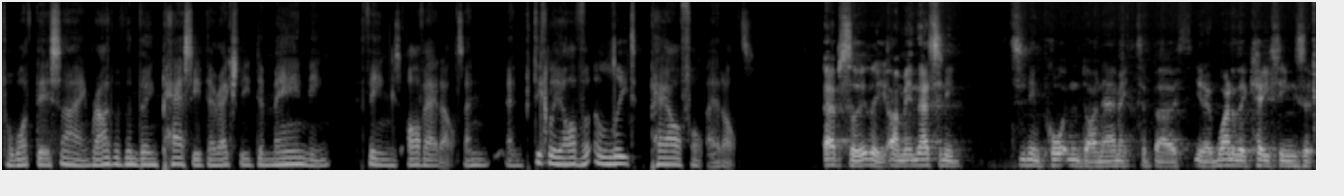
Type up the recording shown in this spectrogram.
for what they're saying rather than being passive. They're actually demanding things of adults and, and particularly of elite, powerful adults. Absolutely. I mean, that's an, it's an important dynamic to both. You know, one of the key things that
